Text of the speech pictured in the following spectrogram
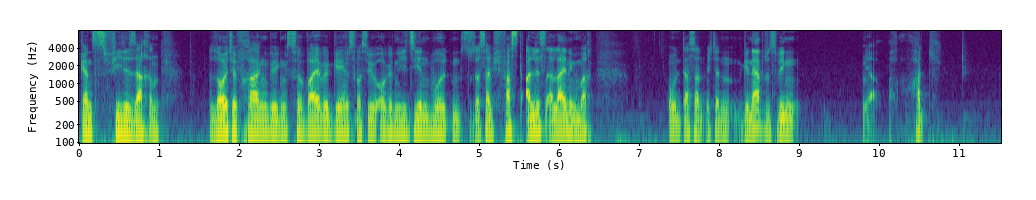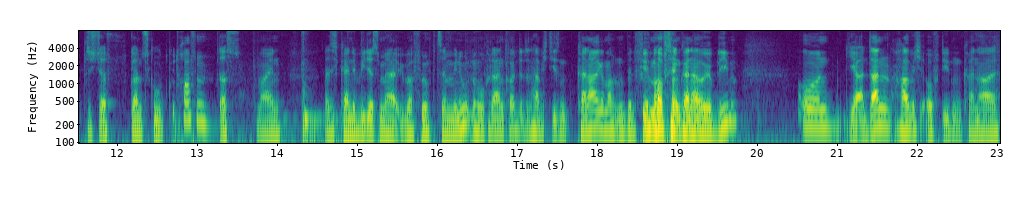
ganz viele Sachen. Leute fragen wegen Survival Games, was wir organisieren wollten. Das habe ich fast alles alleine gemacht. Und das hat mich dann genervt. Deswegen, ja, hat sich das ganz gut getroffen, dass mein, dass ich keine Videos mehr über 15 Minuten hochladen konnte. Dann habe ich diesen Kanal gemacht und bin viel mehr auf dem Kanal geblieben. Und ja, dann habe ich auf diesem Kanal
